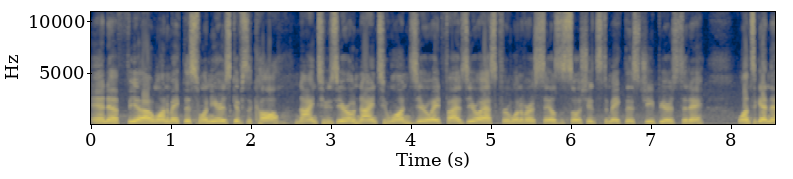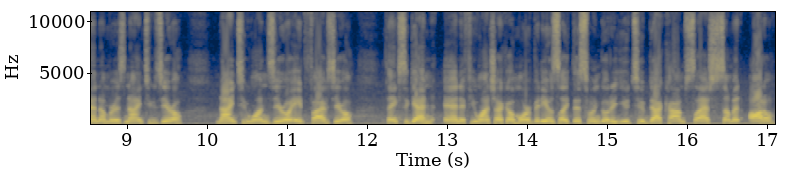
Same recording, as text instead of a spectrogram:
And if you uh, want to make this one yours, give us a call, 920-921-0850. Ask for one of our sales associates to make this Jeep yours today. Once again, that number is 920-921-0850. Thanks again. And if you want to check out more videos like this one, go to youtube.com slash summitauto.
